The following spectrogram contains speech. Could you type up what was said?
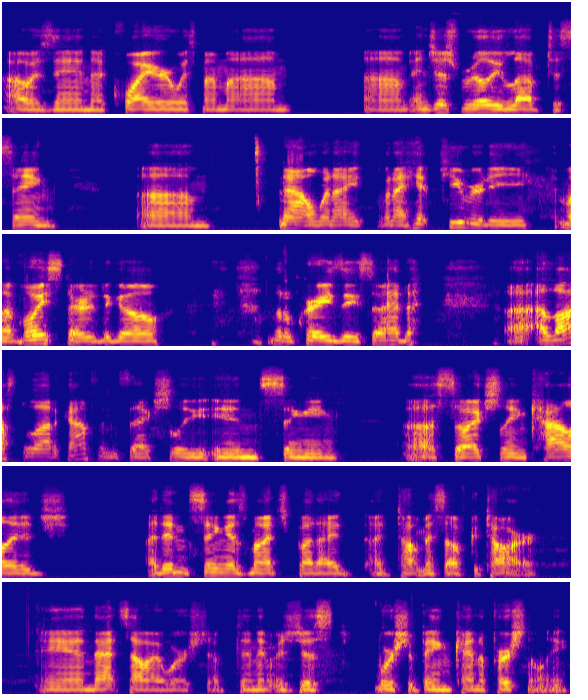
I was in a choir with my mom um, and just really loved to sing. Um, now, when I when I hit puberty, my voice started to go a little crazy, so I had to uh, I lost a lot of confidence actually in singing. Uh, so actually in college, I didn't sing as much, but I, I taught myself guitar, and that's how I worshipped. And it was just worshiping kind of personally,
